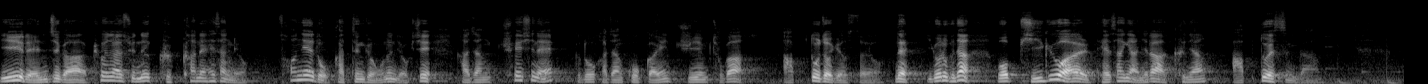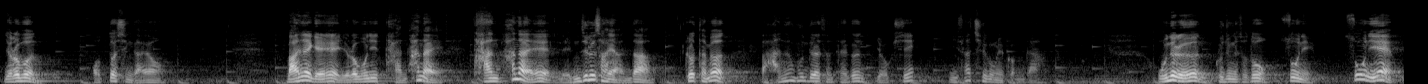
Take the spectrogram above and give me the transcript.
이 렌즈가 표현할 수 있는 극한의 해상력, 선예도 같은 경우는 역시 가장 최신의 또 가장 고가인 GM2가 압도적이었어요. 네, 이거는 그냥 뭐 비교할 대상이 아니라 그냥 압도했습니다. 여러분 어떠신가요? 만약에 여러분이 단 하나의 단 하나의 렌즈를 사야 한다. 그렇다면 많은 분들의 선택은 역시 2470일 겁니다. 오늘은 그 중에서도 소니, 소니의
